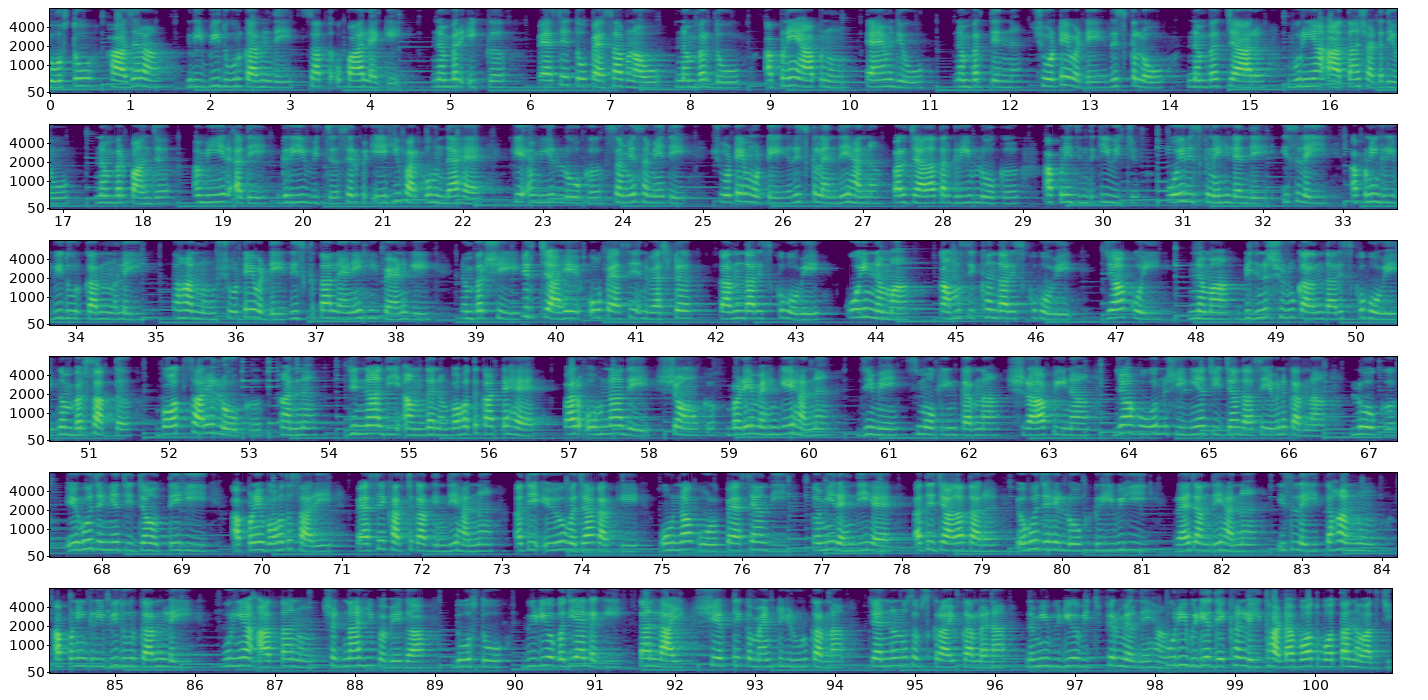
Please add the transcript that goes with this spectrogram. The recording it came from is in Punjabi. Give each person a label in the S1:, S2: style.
S1: ਦੋਸਤੋ, ਹਾਜ਼ਰ ਹਾਂ ਗਰੀਬੀ ਦੂਰ ਕਰਨ ਦੇ 7 ਉਪਾਅ ਲੈ ਕੇ। ਨੰਬਰ 1 ਪੈਸੇ ਤੋਂ ਪੈਸਾ ਬਣਾਓ। ਨੰਬਰ 2 ਆਪਣੇ ਆਪ ਨੂੰ ਟਾਈਮ ਦਿਓ। ਨੰਬਰ 3 ਛੋਟੇ ਵੱਡੇ ਰਿਸਕ ਲਓ। ਨੰਬਰ 4 ਬੁਰੀਆਂ ਆਦਤਾਂ ਛੱਡ ਦਿਓ। ਨੰਬਰ 5 ਅਮੀਰ ਅਤੇ ਗਰੀਬ ਵਿੱਚ ਸਿਰਫ ਇਹੀ ਫ਼ਰਕ ਹੁੰਦਾ ਹੈ ਕਿ ਅਮੀਰ ਲੋਕ ਸਮੇਂ-ਸਮੇਂ ਤੇ ਛੋਟੇ-ਮੋਟੇ ਰਿਸਕ ਲੈਂਦੇ ਹਨ, ਪਰ ਜ਼ਿਆਦਾਤਰ ਗਰੀਬ ਲੋਕ ਆਪਣੀ ਜ਼ਿੰਦਗੀ ਵਿੱਚ ਕੋਈ ਰਿਸਕ ਨਹੀਂ ਲੈਂਦੇ, ਇਸ ਲਈ ਆਪਣੀ ਗਰੀਬੀ ਦੂਰ ਕਰਨ ਲਈ ਤੁਹਾਨੂੰ ਛੋਟੇ-ਵੱਡੇ ਰਿਸਕ ਤਾਂ ਲੈਣੇ ਹੀ ਪੈਣਗੇ। ਨੰਬਰ 6 ਫਿਰ ਚਾਹੇ ਉਹ ਪੈਸੇ ਇਨਵੈਸਟ ਕਰਨ ਦਾ ਰਿਸਕ ਹੋਵੇ, ਕੋਈ ਨਵਾਂ ਕੰਮ ਸਿੱਖਣ ਦਾ ਰਿਸਕ ਹੋਵੇ ਜਾਂ ਕੋਈ ਨਵਾਂ ਬਿਜ਼ਨਸ ਸ਼ੁਰੂ ਕਰਨ ਦਾ ਰਿਸਕ ਹੋਵੇ। ਨੰਬਰ 7 ਬਹੁਤ ਸਾਰੇ ਲੋਕ ਹਨ ਜਿਨ੍ਹਾਂ ਦੀ ਆਮਦਨ ਬਹੁਤ ਘੱਟ ਹੈ। ਪਰ ਉਹਨਾਂ ਦੇ ਸ਼ੌਂਕ ਬੜੇ ਮਹਿੰਗੇ ਹਨ, ਜਿਵੇਂ ਸਮੋਕਿੰਗ ਕਰਨਾ, ਸ਼ਰਾਬ ਪੀਣਾ ਜਾਂ ਹੋਰ ਨਸ਼ੀਲੀਆਂ ਚੀਜ਼ਾਂ ਦਾ ਸੇਵਨ ਕਰਨਾ। ਲੋਕ ਇਹੋ ਜਿਹੀਆਂ ਚੀਜ਼ਾਂ ਉੱਤੇ ਹੀ ਆਪਣੇ ਬਹੁਤ ਸਾਰੇ ਪੈਸੇ ਖਰਚ ਕਰ ਦਿੰਦੇ ਹਨ ਅਤੇ ਇਹੋ ਵਜ੍ਹਾ ਕਰਕੇ ਉਹਨਾਂ ਕੋਲ ਪੈਸਿਆਂ ਦੀ ਕਮੀ ਰਹਿੰਦੀ ਹੈ ਅਤੇ ਜ਼ਿਆਦਾਤਰ ਇਹੋ ਜਿਹੇ ਲੋਕ ਗਰੀਬ ਹੀ ਰਹਿ ਜਾਂਦੇ ਹਨ। ਇਸ ਲਈ ਤੁਹਾਨੂੰ ਆਪਣੀ ਗਰੀਬੀ ਦੂਰ ਕਰਨ ਲਈ ਬੁਰੀਆਂ ਆਦਤਾਂ ਨੂੰ ਛੱਡਣਾ ਹੀ ਪਵੇਗਾ। ਦੋਸਤੋ, ਵੀਡੀਓ ਵਧੀਆ ਲੱਗੀ ਤਾਂ ਲਾਈਕ ਸ਼ੇਅਰ ਤੇ ਕਮੈਂਟ ਜ਼ਰੂਰ ਕਰਨਾ। ਚੈਨਲ ਨੂੰ ਸਬਸਕ੍ਰਾਈਬ ਕਰ ਲੈਣਾ। ਨਵੀਂ ਵੀਡੀਓ ਵਿੱਚ ਫਿਰ ਮਿਲਦੇ ਹਾਂ। ਪੂਰੀ ਵੀਡੀਓ ਦੇਖਣ ਲਈ ਤੁਹਾਡਾ ਬਹੁਤ ਬਹੁਤ ਧੰਨਵਾਦ ਜੀ।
